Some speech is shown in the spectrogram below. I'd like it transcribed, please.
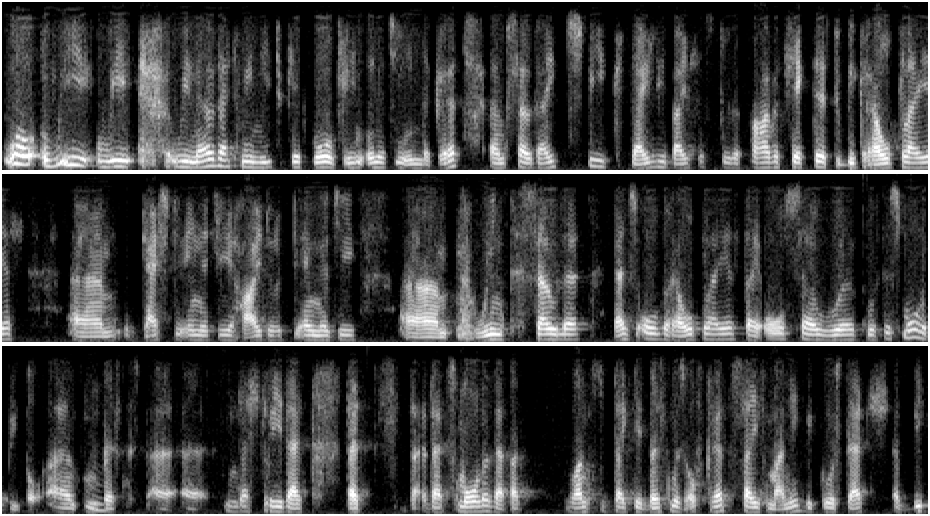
Well, we we we know that we need to get more green energy in the grid, um, so they speak daily basis to the private sector, to big role players, um, gas to energy, hydro to energy, um, wind, solar. That's all the role players. They also work with the smaller people um, in mm. business uh, uh, industry that that that's smaller that but wants to take their business off grid, save money because that's a big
